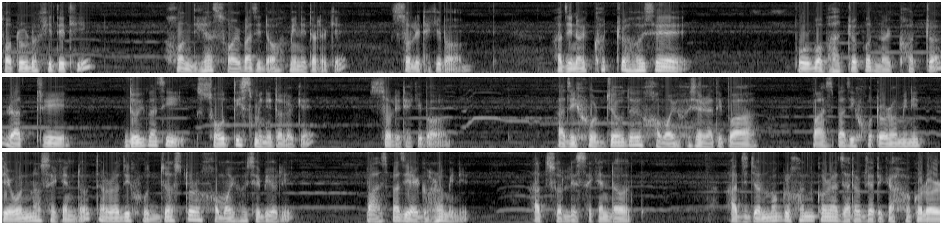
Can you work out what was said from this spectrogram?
চতুৰ্দশী তিথি সন্ধিয়া ছয় বাজি দহ মিনিটলৈকে চলি থাকিব। আজি নক্ষত্ৰ হৈছে পূৰ্ব ভাদ্ৰপদ নক্ষত্ৰ ৰাত্ৰি দুই বাজি চৌত্ৰিছ মিনিটলৈকে চলি থাকিব। আজি সূৰ্য উদয় সময় হৈছে ৰাতিপুৱা পাঁচ বাজি সোতৰ মিনিট তেৱন্ন ছেকেণ্ডত আৰু আজি সূৰ্যাস্তৰ সময় হৈছে বিয়লি পাঁচ বাজি এঘাৰ মিনিট সাতচল্লিছ ছেকেণ্ডত। আজি জন্মগ্ৰহণ কৰা জাতক জাতিকাসকলৰ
